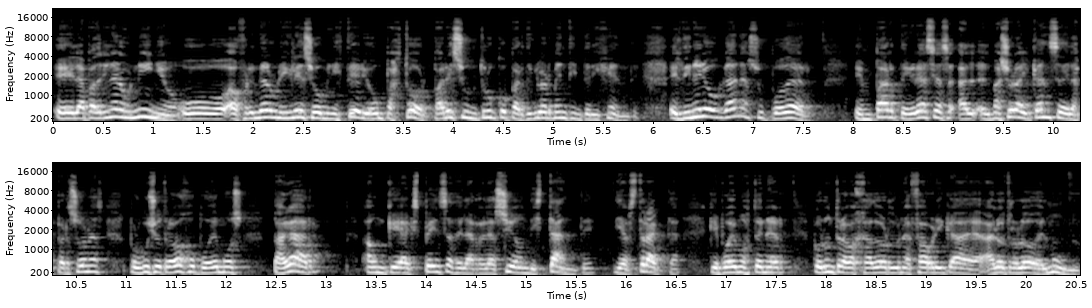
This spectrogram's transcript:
El apadrinar a un niño o ofrendar a una iglesia o un ministerio o un pastor parece un truco particularmente inteligente. El dinero gana su poder en parte gracias al mayor alcance de las personas por cuyo trabajo podemos pagar aunque a expensas de la relación distante y abstracta que podemos tener con un trabajador de una fábrica eh, al otro lado del mundo.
